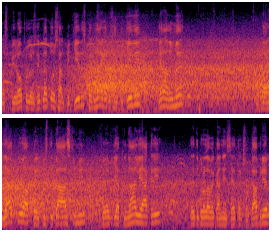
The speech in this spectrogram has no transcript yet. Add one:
Ο Σπυρόπουλος δίπλα του, ο Σαλπικίδης. Περνάει για τον Σαλπικίδη. Για να δούμε. Η παλιά του απελπιστικά άσχημη. Φεύγει από την άλλη άκρη. Δεν την πρόλαβε κανείς. Έτρεξε ο Γκάμπριελ.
